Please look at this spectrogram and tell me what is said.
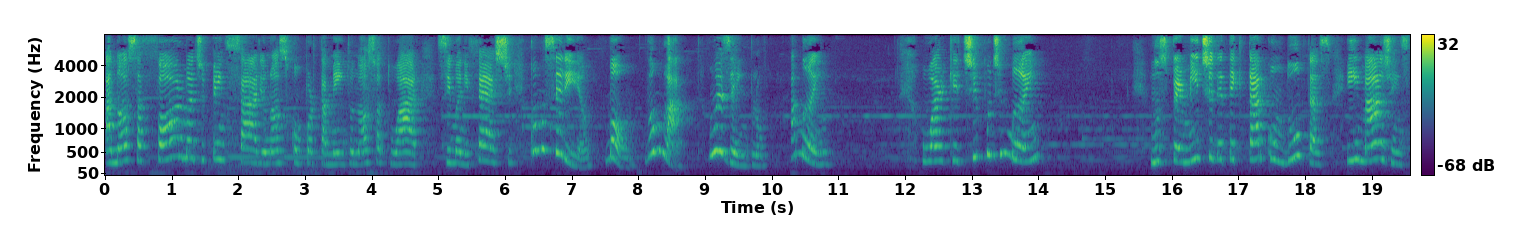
a nossa forma de pensar e o nosso comportamento, o nosso atuar se manifeste, como seriam? Bom, vamos lá. Um exemplo: mãe. O arquetipo de mãe nos permite detectar condutas e imagens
